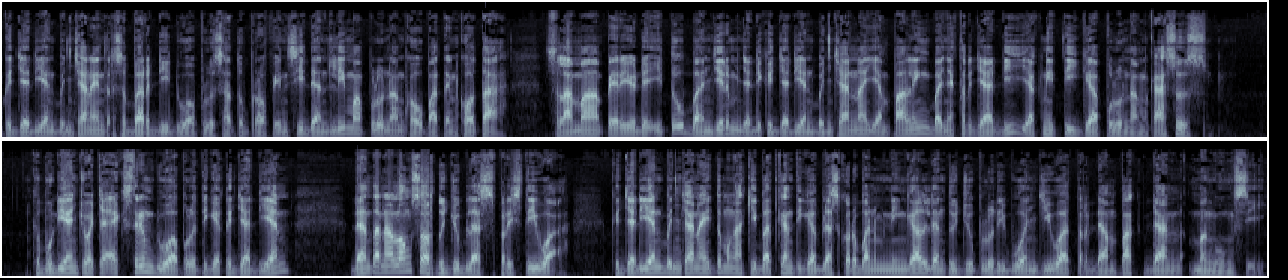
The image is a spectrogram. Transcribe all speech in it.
kejadian bencana yang tersebar di 21 provinsi dan 56 kabupaten kota. Selama periode itu, banjir menjadi kejadian bencana yang paling banyak terjadi, yakni 36 kasus. Kemudian cuaca ekstrim 23 kejadian, dan tanah longsor 17 peristiwa. Kejadian bencana itu mengakibatkan 13 korban meninggal dan 70 ribuan jiwa terdampak dan mengungsi.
